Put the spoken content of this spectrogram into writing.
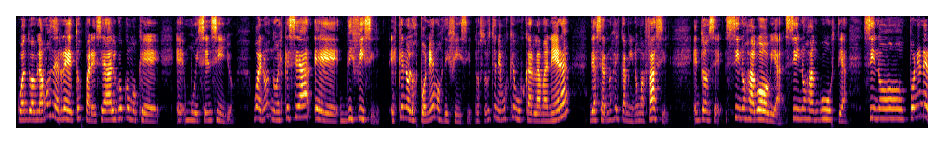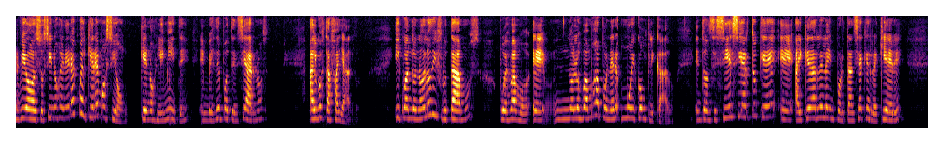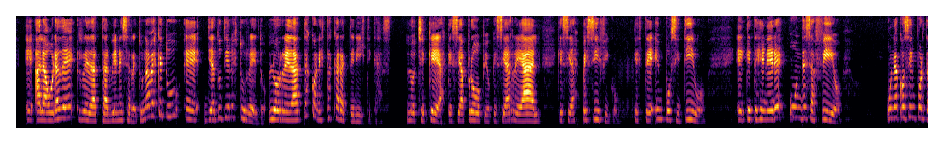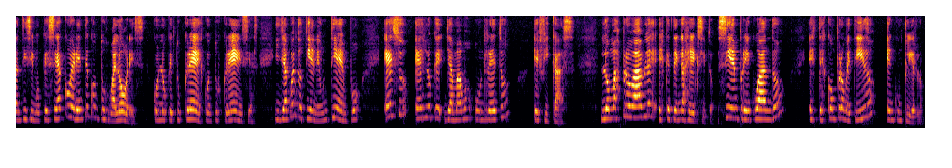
Cuando hablamos de retos parece algo como que eh, muy sencillo. Bueno, no es que sea eh, difícil, es que nos los ponemos difícil. Nosotros tenemos que buscar la manera de hacernos el camino más fácil. Entonces, si nos agobia, si nos angustia, si nos pone nerviosos, si nos genera cualquier emoción que nos limite, en vez de potenciarnos, algo está fallando. Y cuando no lo disfrutamos, pues vamos, eh, nos los vamos a poner muy complicado. Entonces sí es cierto que eh, hay que darle la importancia que requiere eh, a la hora de redactar bien ese reto. Una vez que tú ya tú tienes tu reto, lo redactas con estas características, lo chequeas, que sea propio, que sea real, que sea específico, que esté en positivo, eh, que te genere un desafío. Una cosa importantísima, que sea coherente con tus valores, con lo que tú crees, con tus creencias. Y ya cuando tiene un tiempo, eso es lo que llamamos un reto eficaz. Lo más probable es que tengas éxito, siempre y cuando estés comprometido en cumplirlo.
